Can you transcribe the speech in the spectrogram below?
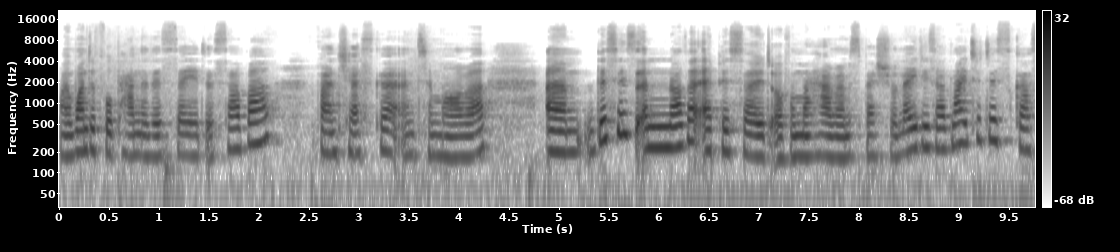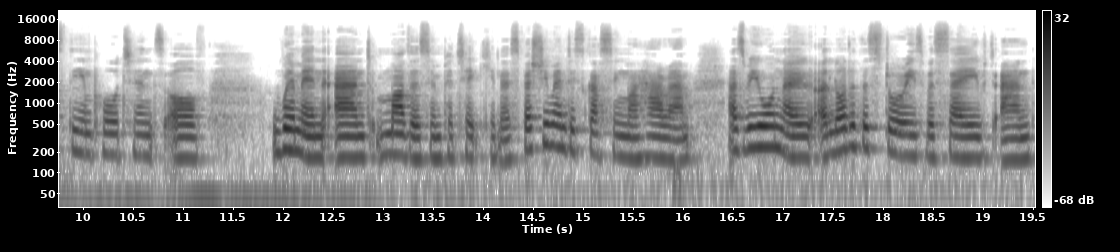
my wonderful panelists, Sayeda Saba, Francesca, and Tamara. Um, this is another episode of a Muharram special. Ladies, I'd like to discuss the importance of women and mothers in particular, especially when discussing Muharram. As we all know, a lot of the stories were saved, and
